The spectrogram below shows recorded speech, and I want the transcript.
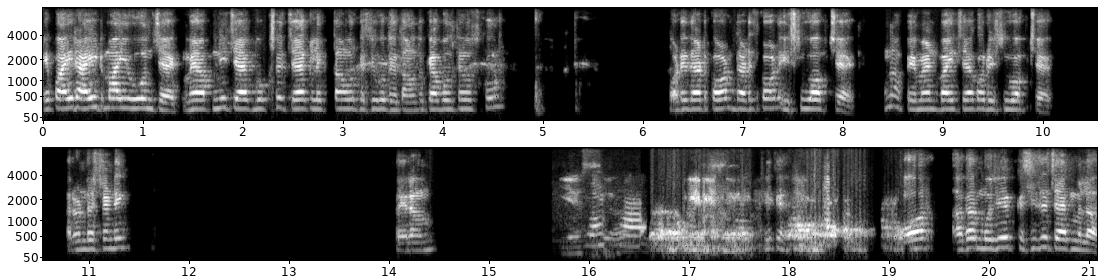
if I write my own cheque मैं अपनी चेक बुक से चेक लिखता हूँ और किसी को देता हूँ तो क्या बोलते हैं उसको? What is that called that is called issue of cheque है ना? पेमेंट बाय चेक और issue of cheque are understanding Ram. ठीक है? और अगर मुझे किसी से चेक मिला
